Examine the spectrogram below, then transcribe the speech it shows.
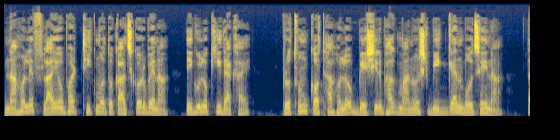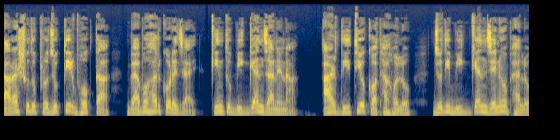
না হলে ফ্লাইওভার ঠিকমতো কাজ করবে না। এগুলো কি দেখায়? প্রথম কথা হলো, বেশিরভাগ মানুষ বিজ্ঞান বোঝেই না। তারা শুধু প্রযুক্তির ভোক্তা, ব্যবহার করে যায়, কিন্তু বিজ্ঞান জানে না। আর দ্বিতীয় কথা হলো, যদি বিজ্ঞান জেনেও ফেলো,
